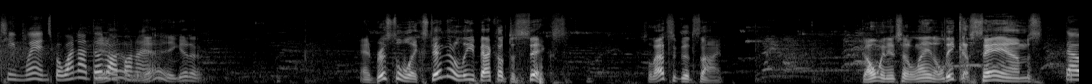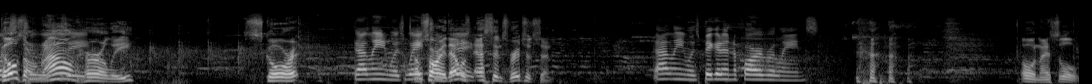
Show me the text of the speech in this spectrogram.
team wins, but why not build yeah, up on it? Yeah, you get it. And Bristol will extend their lead back up to six. So that's a good sign. Going into the lane, Alika Sams That goes around easy. Hurley. Score it. That lane was way I'm sorry, that was. Essence Richardson. that lane was bigger than the Fall River lanes. Oh, nice little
